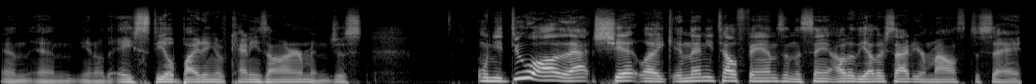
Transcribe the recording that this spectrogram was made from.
and and you know the Ace Steel biting of Kenny's arm and just when you do all of that shit, like, and then you tell fans in the same out of the other side of your mouth to say,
